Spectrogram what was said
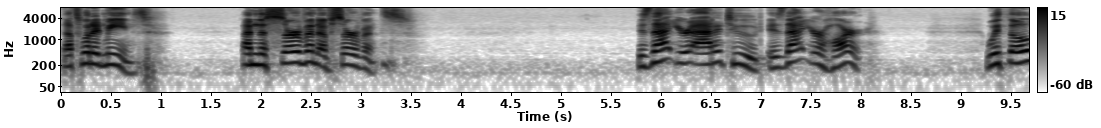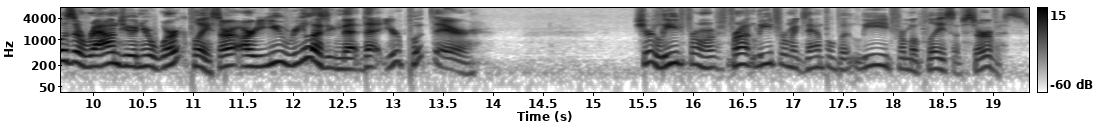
That's what it means. I'm the servant of servants. Is that your attitude? Is that your heart? With those around you in your workplace? Are, are you realizing that, that you're put there? Sure, lead from front, lead from example, but lead from a place of service.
